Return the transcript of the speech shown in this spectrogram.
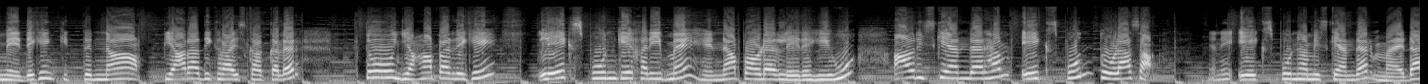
में, देखें कितना प्यारा दिख रहा है इसका कलर। तो यहाँ पर देखें, एक स्पून के करीब मैं हेन्ना पाउडर ले रही हूँ और इसके अंदर हम एक स्पून थोड़ा सा यानी एक स्पून हम इसके अंदर मैदा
